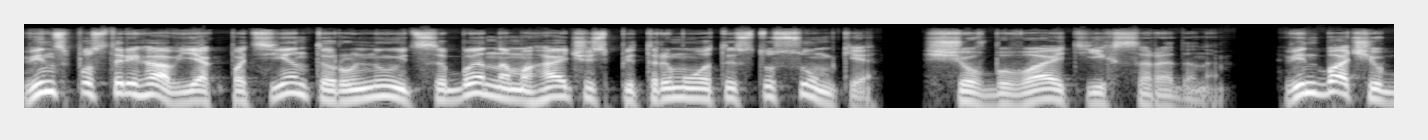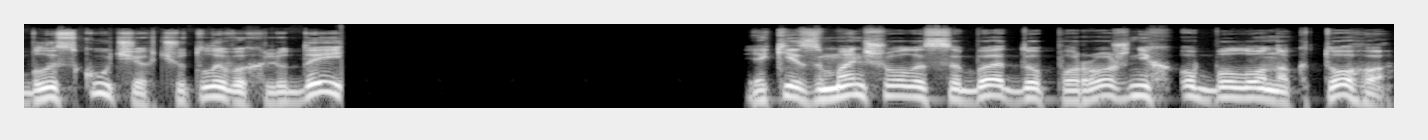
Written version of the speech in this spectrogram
Він спостерігав, як пацієнти руйнують себе, намагаючись підтримувати стосунки, що вбивають їх середини. Він бачив блискучих, чутливих людей, які зменшували себе до порожніх оболонок того,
